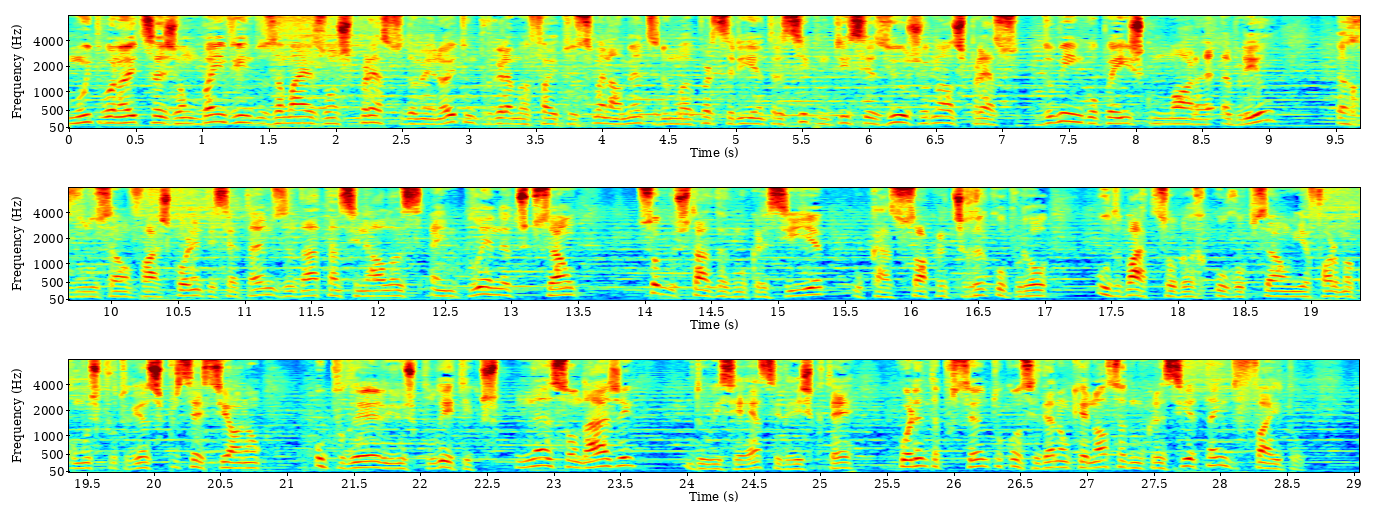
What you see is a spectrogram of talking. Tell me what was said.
Muito boa noite, sejam bem-vindos a mais um Expresso da Meia-Noite, um programa feito semanalmente numa parceria entre a SIC Notícias e o Jornal Expresso. Domingo o país comemora Abril, a Revolução faz 47 anos, a data assinala-se em plena discussão sobre o estado da democracia. O caso Sócrates recuperou o debate sobre a corrupção e a forma como os portugueses percepcionam o poder e os políticos. Na sondagem do ICS e da ISCTE, 40% consideram que a nossa democracia tem defeito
